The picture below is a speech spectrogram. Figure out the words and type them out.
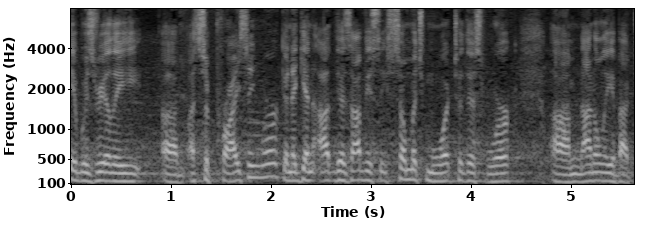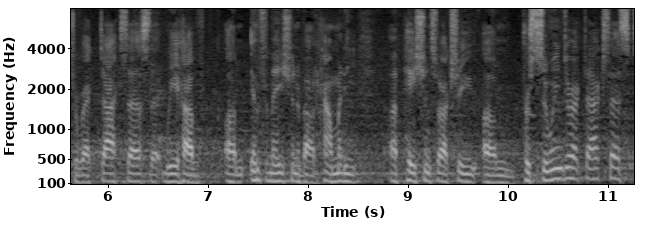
it was really um, a surprising work. And again, uh, there's obviously so much more to this work, um, not only about direct access, that we have um, information about how many uh, patients are actually um, pursuing direct access,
